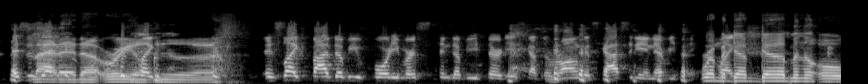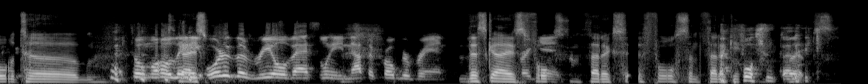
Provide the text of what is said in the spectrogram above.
It's Light it up real like- good. it's like 5W40 versus 10W30. It's got the wrong viscosity and everything. I'm Rubber like, dub dub in the old tub. I told my whole lady, order the real Vaseline, not the Kroger brand. This guy's Forget. full synthetics, full synthetic. Full synthetic. lips.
